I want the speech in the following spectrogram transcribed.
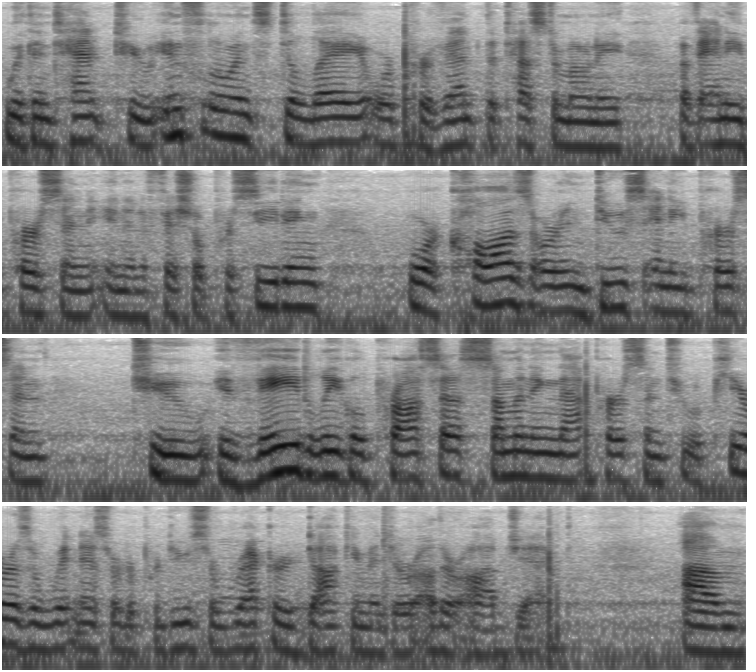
with intent to influence, delay, or prevent the testimony of any person in an official proceeding or cause or induce any person to evade legal process, summoning that person to appear as a witness or to produce a record, document, or other object. Um,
